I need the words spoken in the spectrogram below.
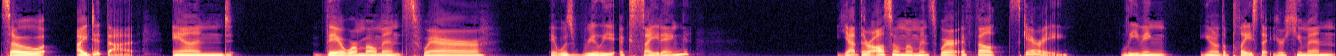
So I did that. And there were moments where it was really exciting. Yet there are also moments where it felt scary. Leaving, you know, the place that your human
